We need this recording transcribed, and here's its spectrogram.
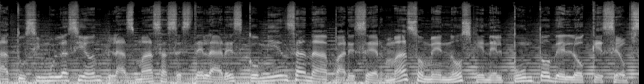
a tu simulación, las masas estelares comienzan a aparecer más o menos en el punto de lo que se observa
